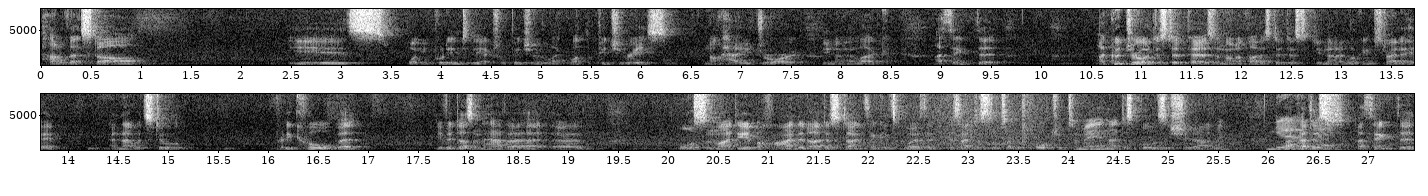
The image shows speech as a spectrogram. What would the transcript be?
part of that style is what you put into the actual picture, like what the picture is, not how you draw it. You know, like I think that I could draw just a person on a poster, just you know looking straight ahead, and that would still look pretty cool. But if it doesn't have a, a awesome idea behind it, I just don't think it's worth it because that just looks like a portrait to me, and that just bores the shit out of me. yeah. like okay. I just, I think that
